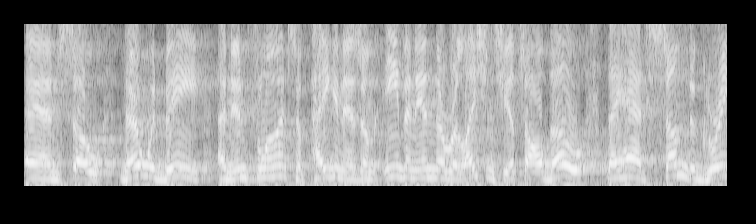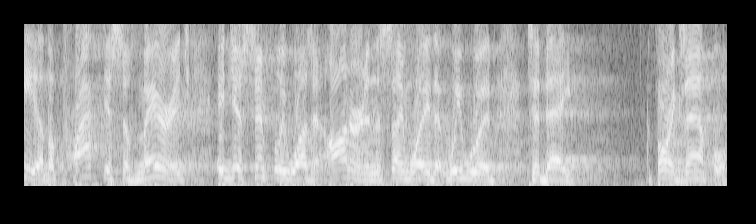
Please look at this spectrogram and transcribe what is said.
And so there would be an influence of paganism even in their relationships, although they had some degree of a practice of marriage, it just simply wasn't honored in the same way that we would today. For example,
